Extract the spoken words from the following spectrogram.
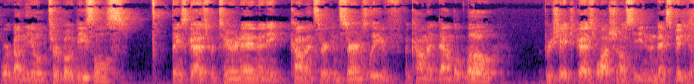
work on the old turbo diesels. Thanks, guys, for tuning in. Any comments or concerns, leave a comment down below. appreciate you guys watching. I'll see you in the next video.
